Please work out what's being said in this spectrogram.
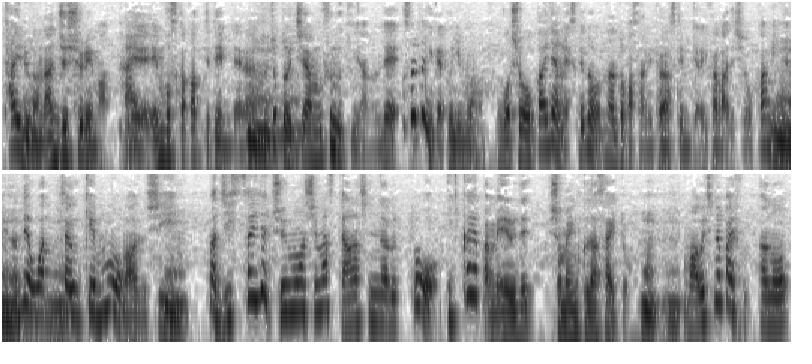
タイルが何十種類もあって、はいエンボスかかっててみたいなちょっとうちは不向きなので、そういう時逆にもうご紹介じゃないですけど、なんとかさんに問い合わせてみてはいかがでしょうかみたいな。うんで終わっちゃう件もあるし、うんまあ実際じゃあ注文しますって話になると、一回やっぱメールで書面くださいと。うんうん。まあうちの場合、あの、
